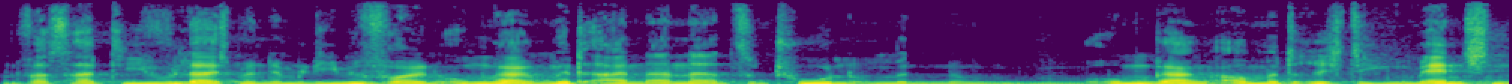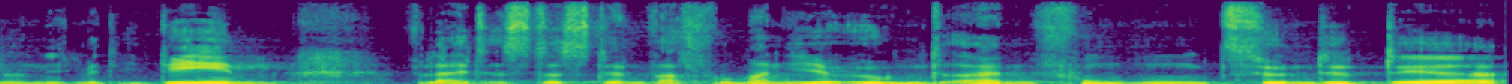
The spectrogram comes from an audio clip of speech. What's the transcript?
Und was hat die vielleicht mit einem liebevollen Umgang miteinander zu tun und mit einem Umgang auch mit richtigen Menschen und nicht mit Ideen? Vielleicht ist das denn was, wo man hier irgendeinen Funken zündet, der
